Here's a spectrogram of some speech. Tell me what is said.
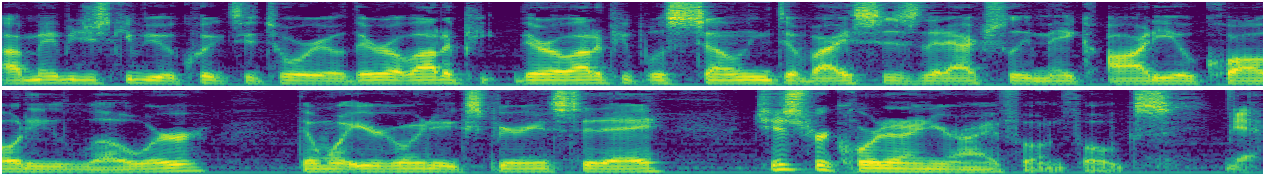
uh, maybe just give you a quick tutorial. There are a lot of pe- there are a lot of people selling devices that actually make audio quality lower than what you're going to experience today. Just record it on your iPhone, folks. Yeah,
